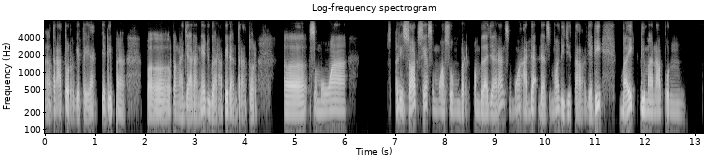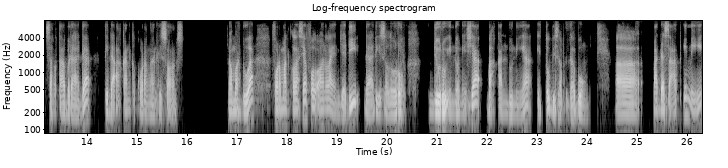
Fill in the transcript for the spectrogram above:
teratur gitu ya. Jadi pe, pe, pengajarannya juga rapi dan teratur uh, semua resource ya semua sumber pembelajaran semua ada dan semua digital. Jadi baik di mana pun serta berada tidak akan kekurangan resource. Nomor dua format kelasnya full online. Jadi dari seluruh juru Indonesia bahkan dunia itu bisa bergabung. Uh, pada saat ini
